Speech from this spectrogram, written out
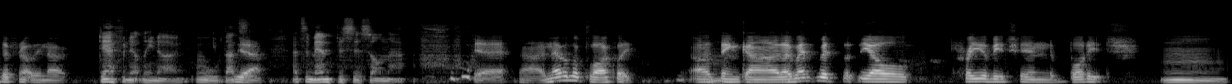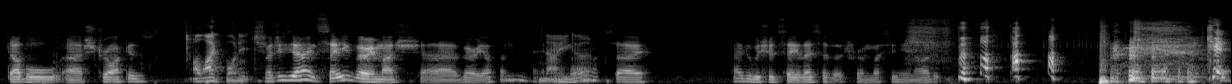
definitely no. Definitely no. Ooh, that's yeah, that's some emphasis on that. yeah. No, it never looked likely. I Mm. think uh, they went with the old Prijovic and Bodic Mm. double uh, strikers, I like Bodic. which is you don't see very much uh, very often No, you don't. So maybe we should see less of it from Western United. Can-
